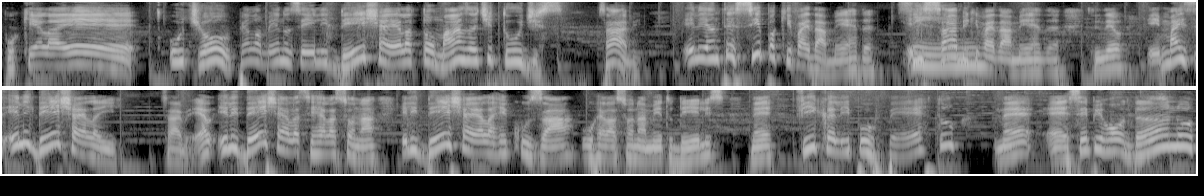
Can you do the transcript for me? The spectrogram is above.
Porque ela é o Joe, pelo menos, ele deixa ela tomar as atitudes, sabe? Ele antecipa que vai dar merda. Sim. Ele sabe que vai dar merda, entendeu? Mas ele deixa ela ir, sabe? Ele deixa ela se relacionar, ele deixa ela recusar o relacionamento deles, né? Fica ali por perto, né? É sempre rondando,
